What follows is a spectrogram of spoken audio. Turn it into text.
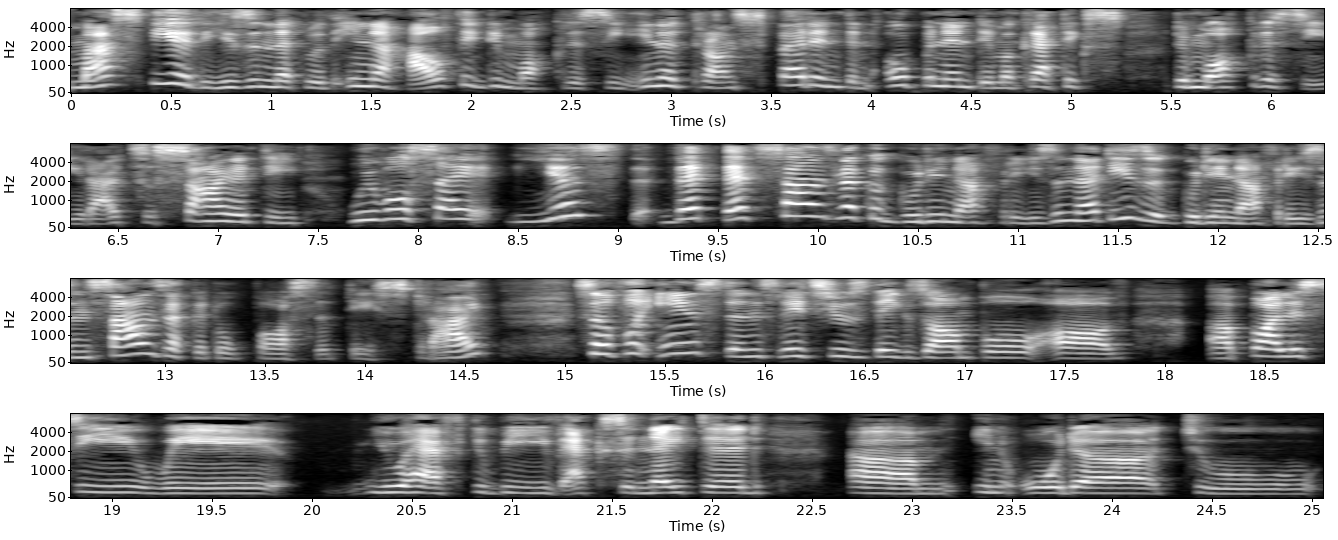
must be a reason that within a healthy democracy, in a transparent and open and democratic democracy, right, society, we will say, yes, that, that sounds like a good enough reason. That is a good enough reason. Sounds like it will pass the test, right? So, for instance, let's use the example of a policy where you have to be vaccinated um, in order to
